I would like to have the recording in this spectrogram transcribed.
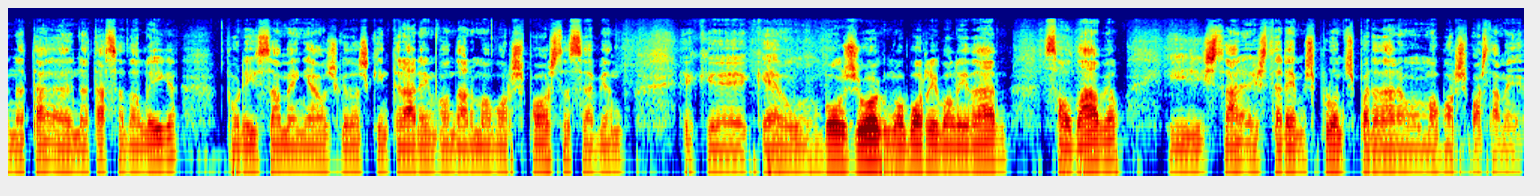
na, ta, na taça da liga. Por isso amanhã os jogadores que entrarem vão dar uma boa resposta, sabendo que, que é um bom jogo, uma boa rivalidade, saudável e está, estaremos prontos para dar uma boa resposta amanhã.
